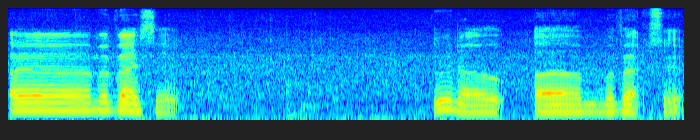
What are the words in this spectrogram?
Um, reverse it. Uno. Um, reverse it.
